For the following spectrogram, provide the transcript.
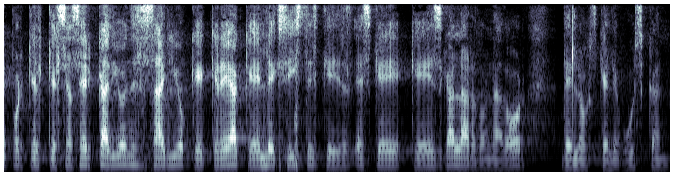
porque el que se acerca a Dios es necesario que crea que Él existe, es que, es que, que es galardonador de los que le buscan.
